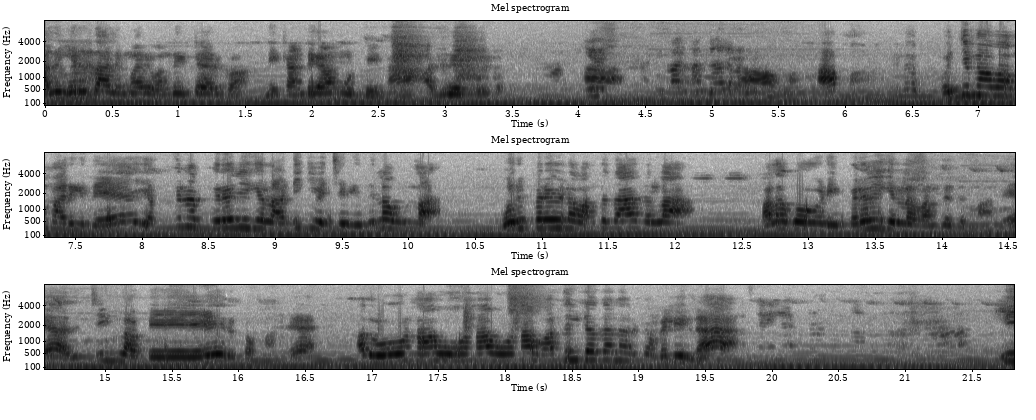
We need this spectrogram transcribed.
அது விருந்தாளி மாதிரி வந்துகிட்டே இருக்கும். நீ கண்டுக்காம விட்டீங்கன்னா அதுவே போயிடும். ஆமா. ஆமா. ஏன்னா கொஞ்சமாவாம இருக்குது எத்தனை பிறவிகள் அடுக்கி வச்சிருக்கு இதெல்லாம் உள்ள ஒரு பிறவில வந்ததா இதெல்லாம் பல கோடி பிறவிகள்ல வந்ததுமா அது அது ஜீன்ல அப்படியே இருக்குமா அது அது ஒவ்வொன்னா ஒவ்வொன்னா ஒவ்வொன்னா வந்துகிட்டே தானே இருக்கும் வெளியில. நீ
